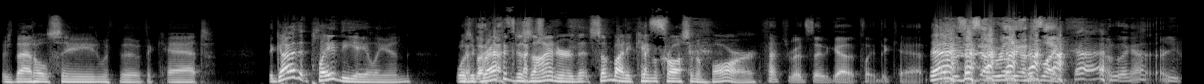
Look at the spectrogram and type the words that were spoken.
There's that whole scene with the with the cat. The guy that played the alien was a graphic designer that somebody came across in a bar. I thought you were about to say the guy that played the cat. I, was just, I really, I was like, I was like, are you?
